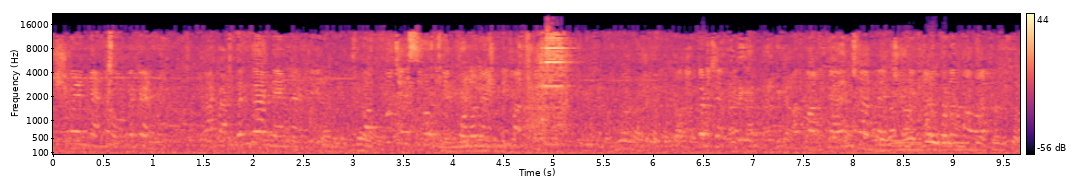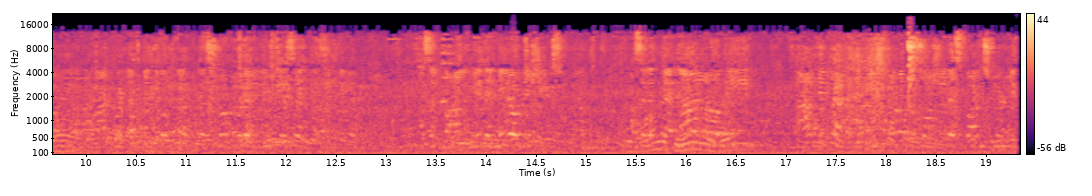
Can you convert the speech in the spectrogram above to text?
విషయం ఏంటంటే ఒకటండి నాకు అర్థం కాదు ఏంటంటే తప్పు చేసిన వాడికి కులం ఏంటి మనకు చెప్పండి. మాకు వాళ్ళ బ్యాంక్ కూడా కూడా రిలీజ్ చేశారు అసలు? వాళ్ళ మీద ఎన్ని రౌడీ షీట్స్ ఉన్నాయి అసలు తెలంగాణలోని నాటి తీసుకోవడం సోషల్ రెస్పాన్సిబిలిటీ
